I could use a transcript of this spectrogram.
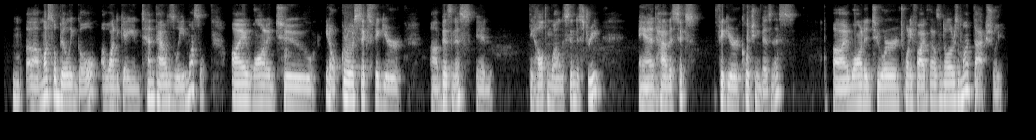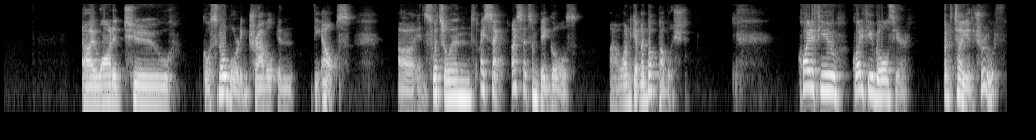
uh, muscle building goal. I wanted to gain 10 pounds lean muscle. I wanted to, you know, grow a six figure uh, business in the health and wellness industry and have a six figure coaching business. I wanted to earn $25,000 a month actually. I wanted to go snowboarding, travel in the Alps, uh, in Switzerland. I set I set some big goals. I wanted to get my book published. Quite a few, quite a few goals here. But to tell you the truth,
